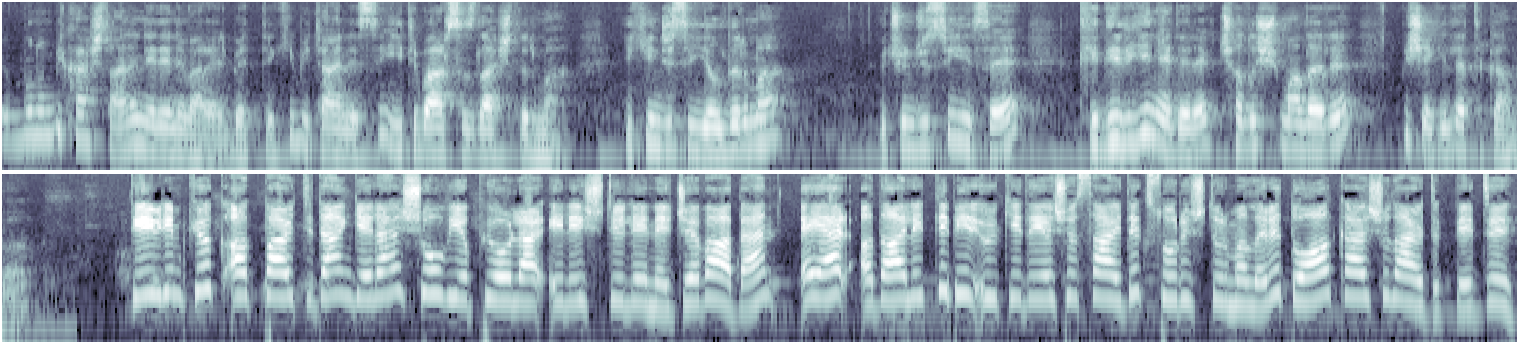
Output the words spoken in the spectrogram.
Bunun birkaç tane nedeni var elbette ki. Bir tanesi itibarsızlaştırma, ikincisi yıldırma, üçüncüsü ise tedirgin ederek çalışmaları bir şekilde tıkama. Devrim Kök AK Parti'den gelen şov yapıyorlar eleştirilerine cevaben eğer adaletli bir ülkede yaşasaydık soruşturmaları doğal karşılardık dedi.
